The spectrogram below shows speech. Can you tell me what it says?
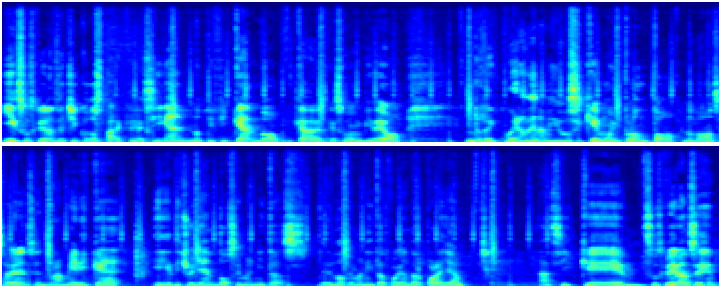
Y suscríbanse, chicos, para que les sigan notificando cada vez que subo un video. Recuerden, amigos, que muy pronto nos vamos a ver en Centroamérica. Eh, de hecho, ya en dos semanitas. En dos semanitas voy a andar por allá. Así que suscríbanse,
